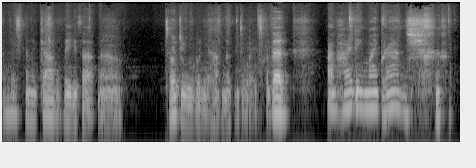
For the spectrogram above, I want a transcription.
I'm just going to gather these up now. Told you we wouldn't have nothing to waste but then I'm hiding my branch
